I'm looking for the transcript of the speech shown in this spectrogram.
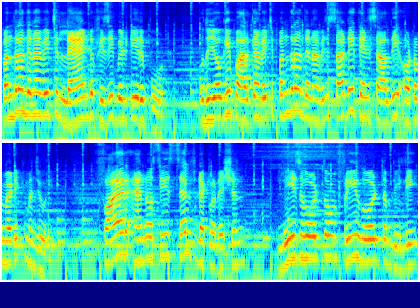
15 ਦਿਨਾਂ ਵਿੱਚ ਲੈਂਡ ਫਿਜ਼ੀਬਿਲਟੀ ਰਿਪੋਰਟ। ਉਦਯੋਗੀ ਪਾਰਕਾਂ ਵਿੱਚ 15 ਦਿਨਾਂ ਵਿੱਚ 3.5 ਸਾਲ ਦੀ ਆਟੋਮੈਟਿਕ ਮਨਜ਼ੂਰੀ। Fire NOC self declaration, lease hold ਤੋਂ ਫ੍ਰੀ ਹੋਲਡ ਤਬਦੀਲੀ,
